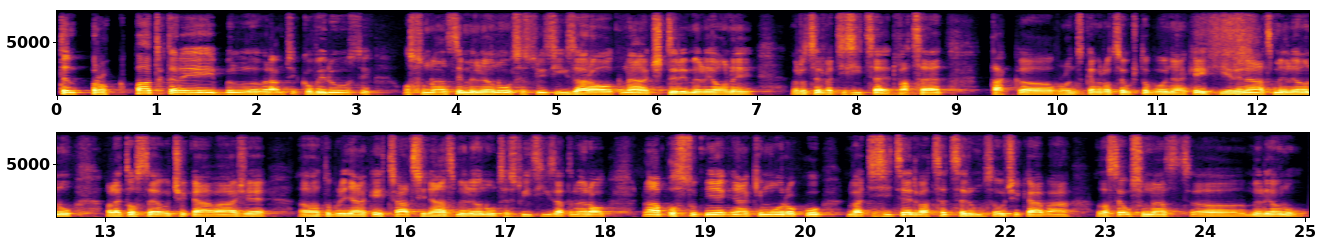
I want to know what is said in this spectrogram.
ten propad, který byl v rámci covidu z těch 18 milionů cestujících za rok na 4 miliony v roce 2020, tak eh, v loňském roce už to bylo nějakých 11 milionů. Letos se očekává, že to bude nějakých třeba 13 milionů cestujících za ten rok. No a postupně k nějakému roku 2027 se očekává zase 18 eh, milionů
